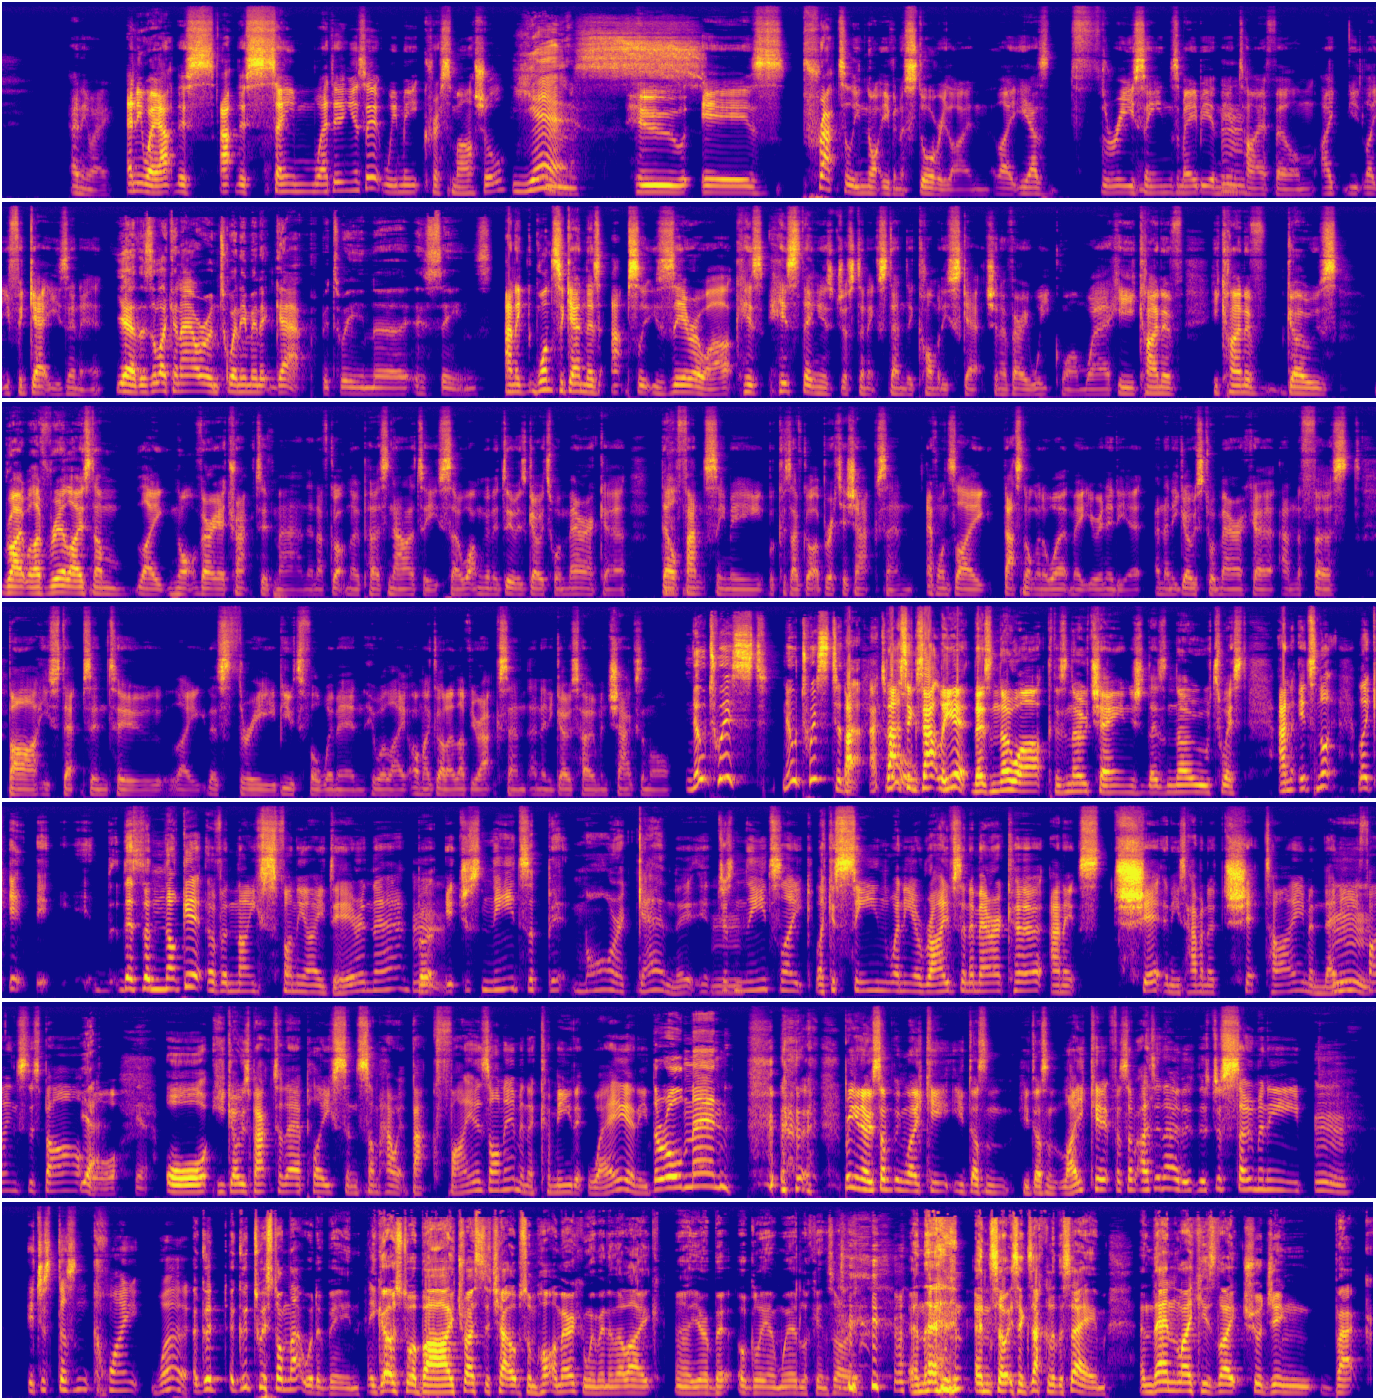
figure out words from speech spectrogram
Anyway, anyway, at this at this same wedding, is it? We meet Chris Marshall, yes, who is practically not even a storyline. Like he has three scenes maybe in the Mm. entire film. I you, like you forget he's in it. Yeah, there's like an hour and 20 minute gap between uh, his scenes. And it, once again, there's absolutely zero arc. His his thing is just an extended comedy sketch and a very weak one, where he kind of he kind of goes right. Well, I've realised I'm like not a very attractive man, and I've got no personality. So what I'm going to do is go to America. They'll hmm. fancy me because I've got a British accent. Everyone's like, "That's not going to work, mate. You're an idiot." And then he goes to America, and the first bar he steps into, like, there's three beautiful women who are like, "Oh my god, I love your accent," and then he goes home and shags them all. no twist, no twist to that, at all. That's all. exactly it. There's no arc. There's no change. There's no twist, and it's not like it. it there's the nugget of a nice, funny idea in there, but Mm. it just needs a bit more. Again, it, it just Mm. needs like like a scene when he arrives in America and it's shit, and he's having a shit time, and then he Mm. finds this bar, Yeah, or yeah. or he goes back to their place and somehow it backfires on him in a comedic way, and he They're all men. but you know something like he he doesn't he doesn't like it for some i don't know there's just so many Mm. It just doesn't quite work A good a good twist on that would have been he goes to a bar, he tries to chat up some hot American women, and they're like, oh, "You're a bit ugly and weird looking, sorry." and then and so it's exactly the same. And then like he's like trudging back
